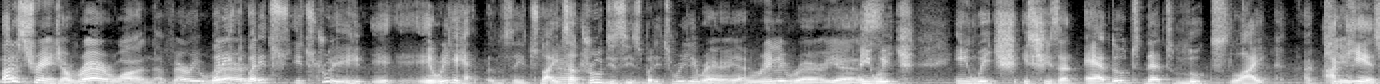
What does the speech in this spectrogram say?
not a strange, a rare one, a very But rare. it, but it's it's true. It, it, it really happens. It's not. It's a true disease, but it's really rare. Yeah. really rare. Yes. in which in which she's an adult that looks like A a kid.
